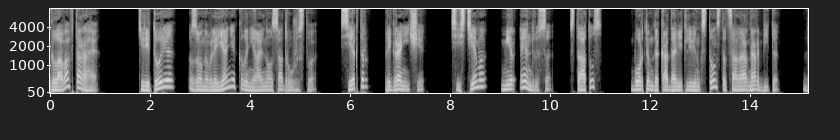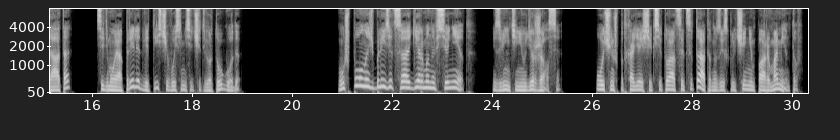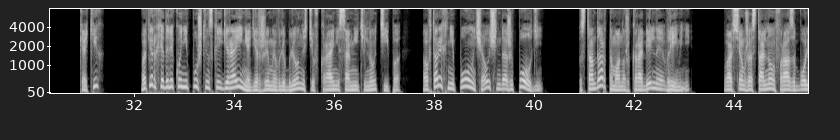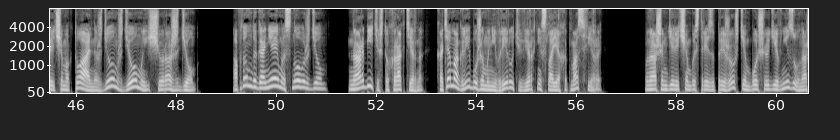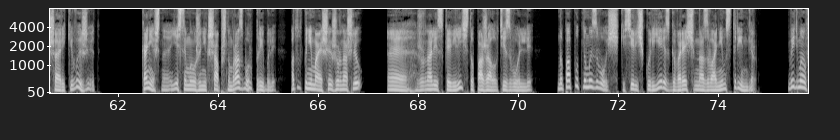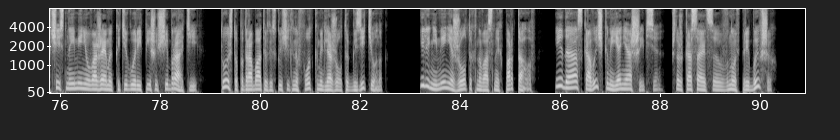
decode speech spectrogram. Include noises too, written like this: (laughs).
Глава вторая. Территория – зона влияния колониального содружества. Сектор – приграничие. Система – мир Эндрюса. Статус – борт МДК Давид Ливингстон, стационарная орбита. Дата – 7 апреля 2084 года. Уж полночь близится, а Германа все нет. Извините, не удержался. Очень уж подходящая к ситуации цитата, но за исключением пары моментов. Каких? Во-первых, я далеко не пушкинская героиня, одержимая влюбленностью в крайне сомнительного типа. А во-вторых, не полночь, а очень даже полдень. По стандартному оно же корабельное времени. Во всем же остальном фраза более чем актуальна. Ждем, ждем и еще раз ждем. А потом догоняем и снова ждем. На орбите, что характерно хотя могли бы уже маневрировать в верхних слоях атмосферы. В нашем деле чем быстрее запряжешь, тем больше людей внизу на шарике выживет. Конечно, если мы уже не к шапошному разбору прибыли, а тут, понимаешь, и журнашлю... Э, журналистское величество пожаловать изволили. На попутном извозчике, сирич-курьере с говорящим названием «Стрингер». Видимо, в честь наименее уважаемой категории пишущей братьи, той, что подрабатывает исключительно фотками для желтых газетенок или не менее желтых новостных порталов. И да, с кавычками я не ошибся. Что же касается вновь прибывших,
